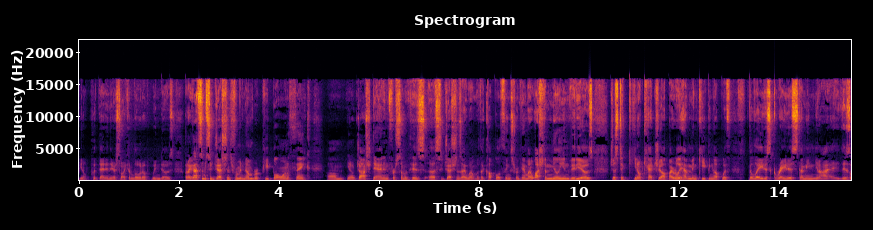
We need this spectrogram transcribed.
you know put that in there so I can load up Windows. But I got some suggestions from a number of people. I want to thank um, you know Josh Dannon for some of his uh, suggestions. I went with a couple of things from him. I watched a million videos just to you know catch up. I really haven't been keeping up with the latest, greatest. I mean, you know, I, there's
